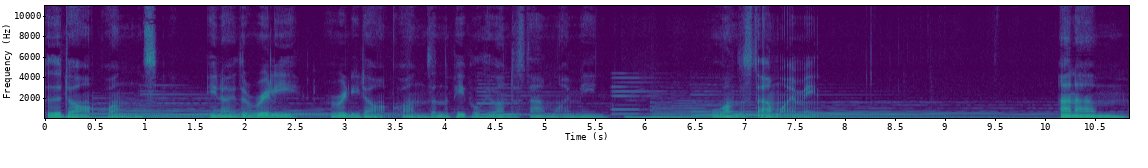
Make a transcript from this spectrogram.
the dark ones, you know, the really, really dark ones, and the people who understand what I mean will understand what I mean. And, um,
